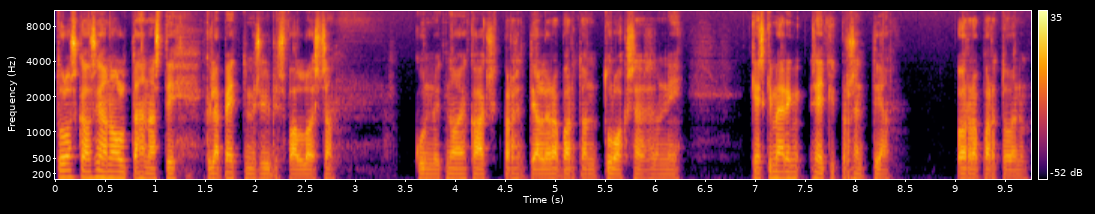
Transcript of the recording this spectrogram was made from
Tuloskausi on ollut tähän asti kyllä pettymys Yhdysvalloissa. Kun nyt noin 80 prosenttia oli raportoinut tuloksensa, niin keskimäärin 70 prosenttia on raportoinut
